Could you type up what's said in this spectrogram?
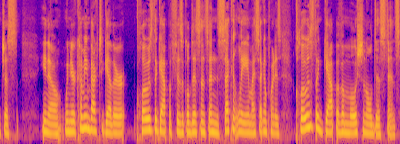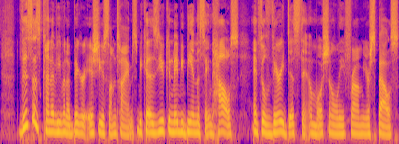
just, you know, when you're coming back together, close the gap of physical distance. And secondly, my second point is close the gap of emotional distance. This is kind of even a bigger issue sometimes because you can maybe be in the same house and feel very distant emotionally from your spouse.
